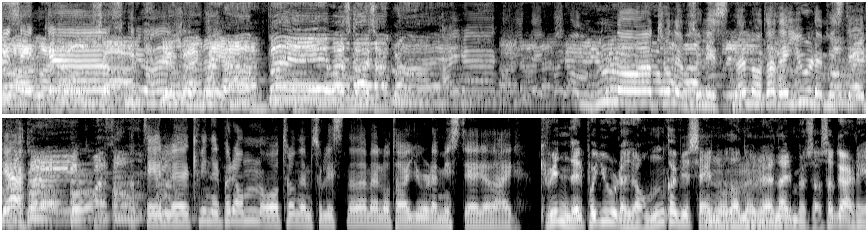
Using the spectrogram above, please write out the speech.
musikken! Skru av! Trondheimssolistene. Låta heter 'Julemysteriet'. Til eh, Kvinner på randen og Trondheimssolistene med låta 'Julemysteriet' der. Kvinner på juleranden, kan vi si nå da, når det nærmer seg så gæli.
